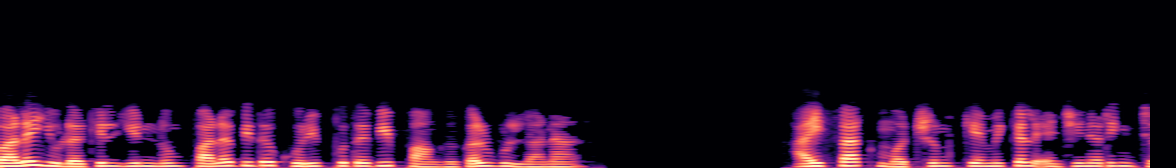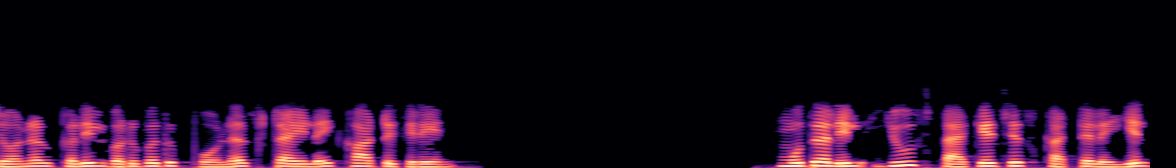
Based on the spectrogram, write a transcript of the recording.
வலையுலகில் இன்னும் பலவித குறிப்புதவி பாங்குகள் உள்ளன. ஐஃபாக் மற்றும் கெமிக்கல் என்ஜினியரிங் journalகளில் வருவது போல ஸ்டைலை காட்டுகிறேன். முதலில் யூஎஸ்இ பேக்கேஜஸ் கட்டளையில்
